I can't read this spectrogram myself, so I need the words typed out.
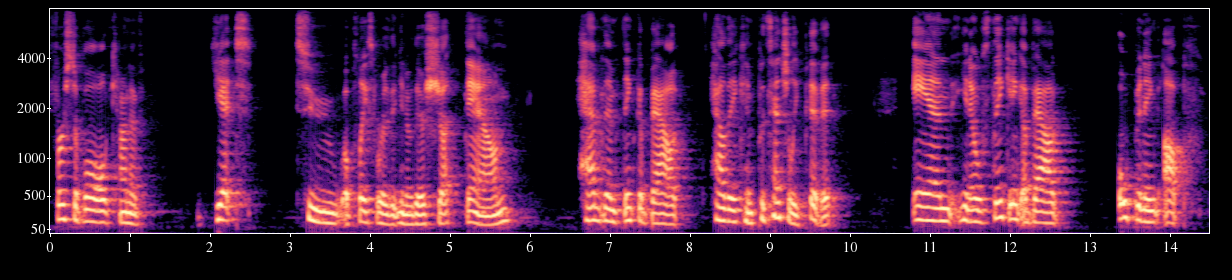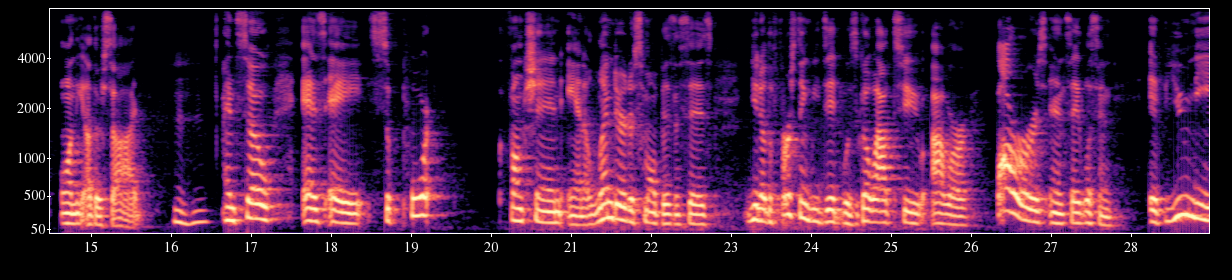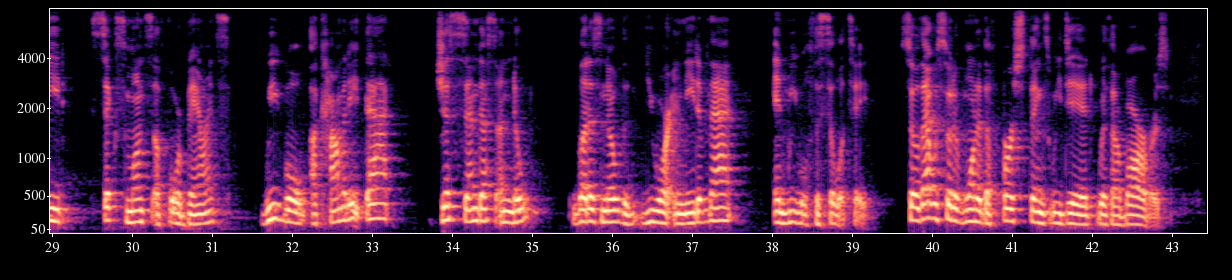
first of all kind of get to a place where you know they're shut down, have them think about how they can potentially pivot and you know thinking about opening up on the other side. Mm-hmm. And so as a support function and a lender to small businesses, you know, the first thing we did was go out to our borrowers and say, listen, if you need six months of forbearance, we will accommodate that. Just send us a note. Let us know that you are in need of that, and we will facilitate. So that was sort of one of the first things we did with our borrowers.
